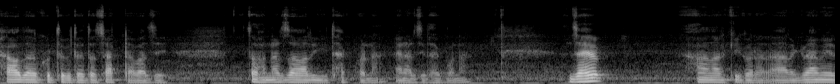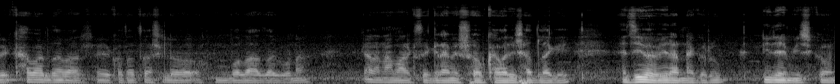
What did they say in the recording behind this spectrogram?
খাওয়া দাওয়া করতে করতে হয়তো চারটা বাজে। তখন আর যাওয়ার ই থাকব না এনার্জি থাকব না। যাই হোক আর কি করার? আর গ্রামের খাবার দাবার এর কথা তো আসলে বলা যাবে না। কারণ আমার কাছে গ্রামের সব খাবারই স্বাদ লাগে। যেভাবে রান্না করুক, নিরামিষ কোন,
